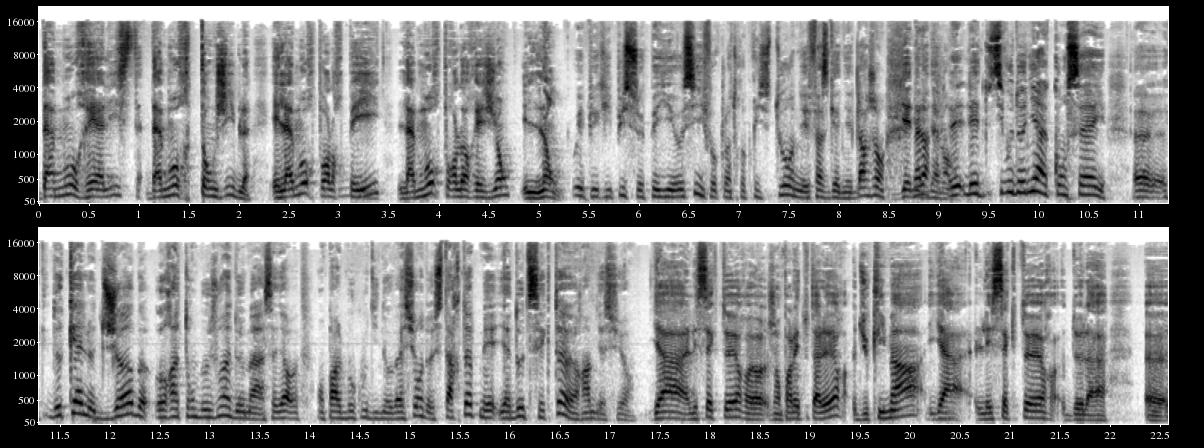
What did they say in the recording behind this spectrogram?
d'amour réaliste, d'amour tangible. Et l'amour pour leur pays, l'amour pour leur région, ils l'ont. Oui, puis qu'ils puissent se payer aussi. Il faut que l'entreprise tourne et fasse gagner de l'argent. Si vous donniez un conseil, euh, de quel job aura-t-on besoin demain? C'est-à-dire, on parle beaucoup d'innovation, de start-up, mais il y a d'autres secteurs, hein, bien sûr. Il y a les secteurs, euh, j'en parlais tout à l'heure, du climat, il y a les secteurs de la euh,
